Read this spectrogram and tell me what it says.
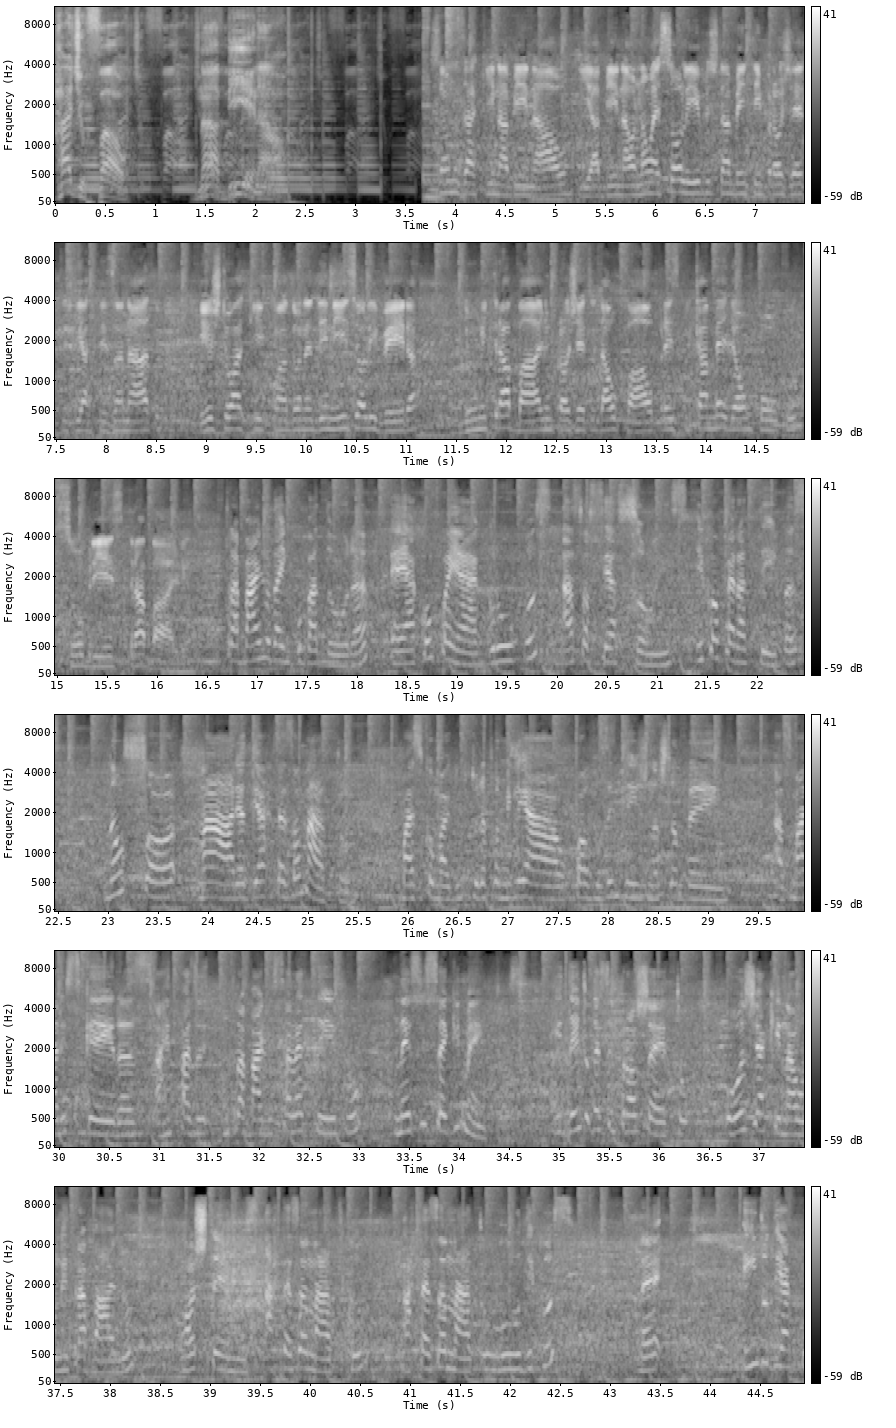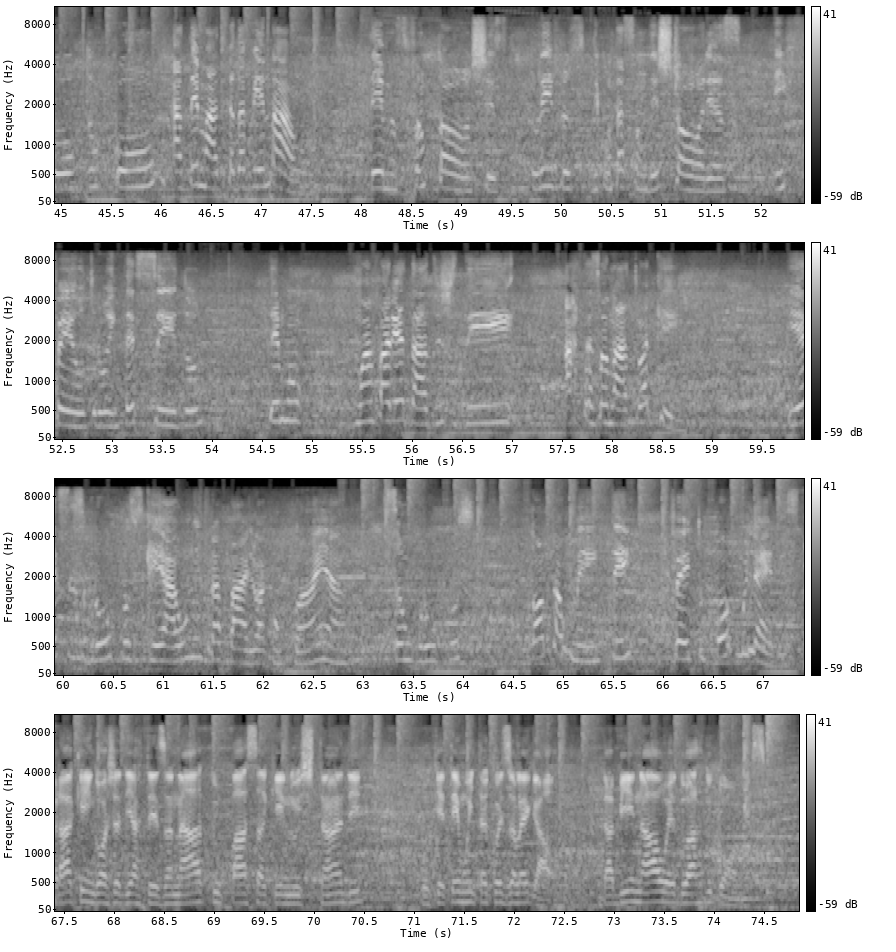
Rádio FAL, na Bienal. Estamos aqui na Bienal e a Bienal não é só livros, também tem projetos de artesanato. Eu estou aqui com a dona Denise Oliveira, do Unitrabalho, um projeto da UFAL, para explicar melhor um pouco sobre esse trabalho. O trabalho da incubadora é acompanhar grupos, associações e cooperativas, não só na área de artesanato, mas como agricultura familiar, povos indígenas também, as marisqueiras. A gente faz um trabalho seletivo nesses segmentos. E dentro desse projeto, hoje aqui na Unitrabalho, nós temos artesanato, artesanato lúdicos, né, indo de acordo com a temática da Bienal. Temos fantoches, livros de contação de histórias, em feltro, em tecido. Temos uma variedade de artesanato aqui. E esses grupos que a Unitrabalho acompanha são grupos totalmente feitos por mulheres. Para quem gosta de artesanato, passa aqui no stand, porque tem muita coisa legal. Da Bienal Eduardo Gomes.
